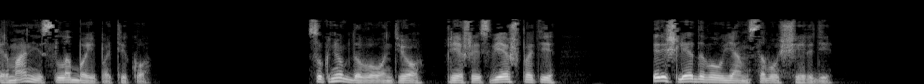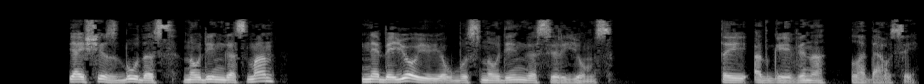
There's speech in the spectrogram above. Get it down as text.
ir man jis labai patiko. Sukniubdavau ant jo priešais viešpatį ir išlėdavau jam savo širdį. Jei šis būdas naudingas man, nebejoju, jog bus naudingas ir jums. Tai atgaivina labiausiai.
